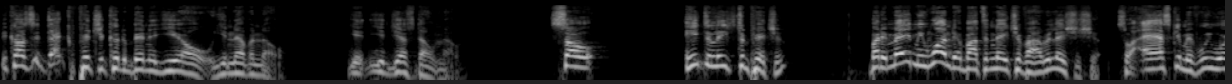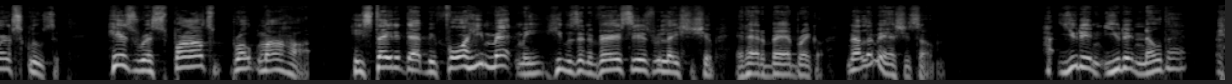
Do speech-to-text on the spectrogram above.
Because that picture could have been a year old. You never know. You, you just don't know. So he deletes the picture, but it made me wonder about the nature of our relationship. So I asked him if we were exclusive. His response broke my heart. He stated that before he met me, he was in a very serious relationship and had a bad breakup. Now let me ask you something. How- You didn't you didn't know that?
